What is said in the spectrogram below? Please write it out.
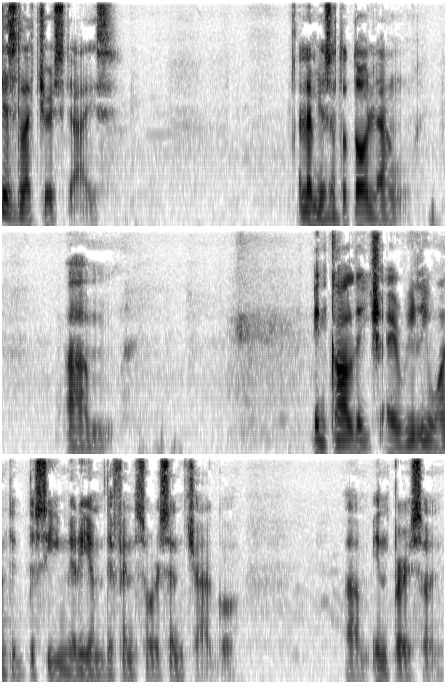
his lectures, guys. Alam niyo sa totoo lang, um, in college, I really wanted to see Miriam Defensor Santiago um, in person.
